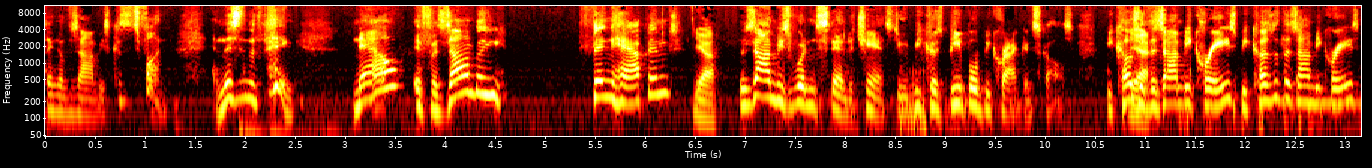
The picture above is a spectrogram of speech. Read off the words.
thing of zombies, because it's fun. And this is the thing. Now, if a zombie thing happened, yeah, the zombies wouldn't stand a chance, dude, because people would be cracking skulls. Because Yeah. of the zombie craze, because of the zombie craze,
